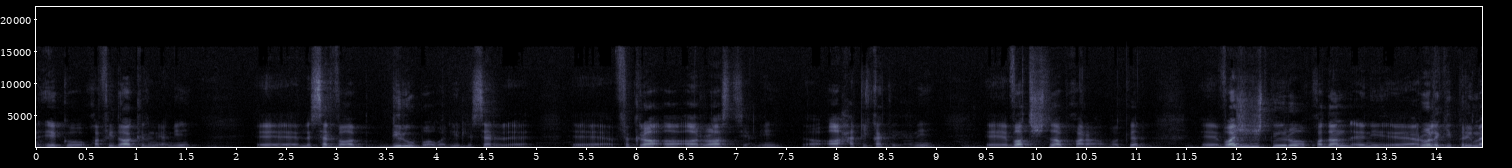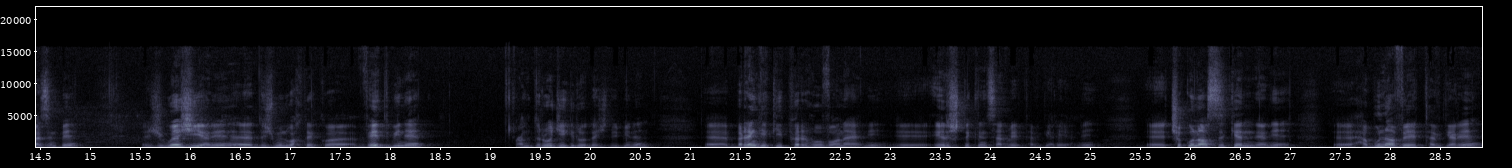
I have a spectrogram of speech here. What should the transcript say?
إيكو خفيدا يعني لەسەر بیر و باوەری لەسەر فکرا ئا ڕاست یعنی ئا حقیقەتە یعنی وا تشتا بخواراوە کرد واژی هیچ گویرۆ خۆدان ڕۆلێکی پری مەزن بێ ji wê jî yani dijmin wextê ku vê dibîne em di rojê hîro de jî dibînin bi rengekî pir hovane yanî êriş dikin ser vê tevgerê yanî çi ku nas dikin yanî hebûna vê tevgerê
